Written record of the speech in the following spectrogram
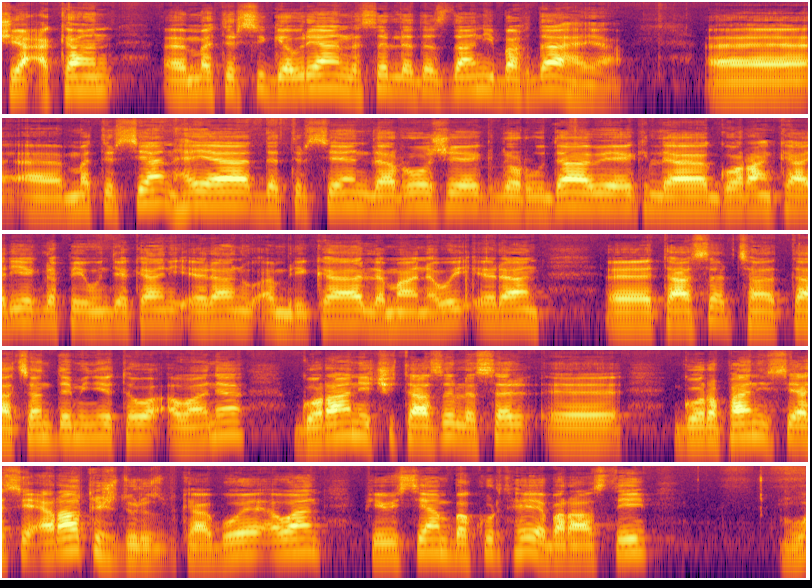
شیعەکان مەترسی گەوریان لەسەر لە دەستدانی بەغدا هەیە. مەترسیان هەیە دەترسێن لە ڕۆژێک لە ڕووداوێک لە گۆڕانکاریەک لە پەیوەندەکانی ئێران و ئەمریکا لە مانەوەی ئێران تاسەر تا چەند دەمینێتەوە ئەوانە گۆڕانێکی تازە لەسەر گۆڕپانی سیاسی عێراقیش دروست بکە بۆیە ئەوان پێویستیان بە کورت هەیە بەڕاستی و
